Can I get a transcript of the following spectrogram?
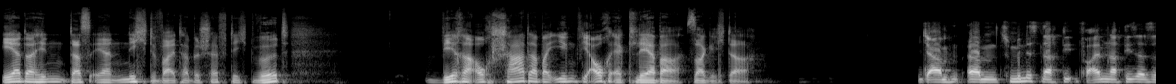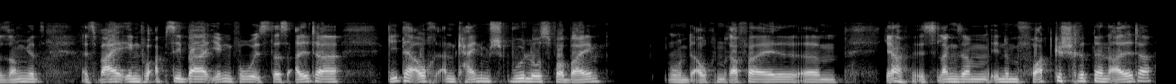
eher dahin, dass er nicht weiter beschäftigt wird. Wäre auch schade, aber irgendwie auch erklärbar, sage ich da. Ja, ähm, zumindest nach die, vor allem nach dieser Saison jetzt. Es war ja irgendwo absehbar, irgendwo ist das Alter, geht da auch an keinem spurlos vorbei. Und auch ein Raphael, ähm, ja, ist langsam in einem fortgeschrittenen Alter.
